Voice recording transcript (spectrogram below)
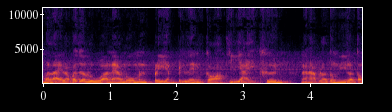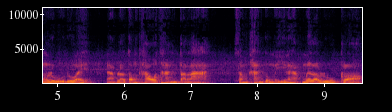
เมื่อไหร่เราก็จะรู้ว่าแนวโน้มมันเปลี่ยนเป็นเล่นกรอบที่ใหญ่ขึ้นนะครับ เราตรงนี้เราต้องรู้ด้วยนะครับ เราต้องเท่าทันตลาดสำคัญตรงนี้นะครับ เมื่อเรารู้กรอบ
